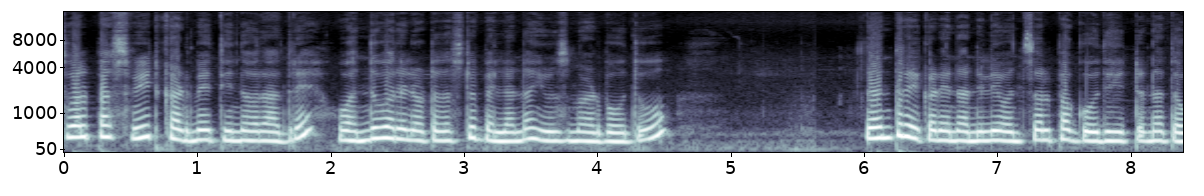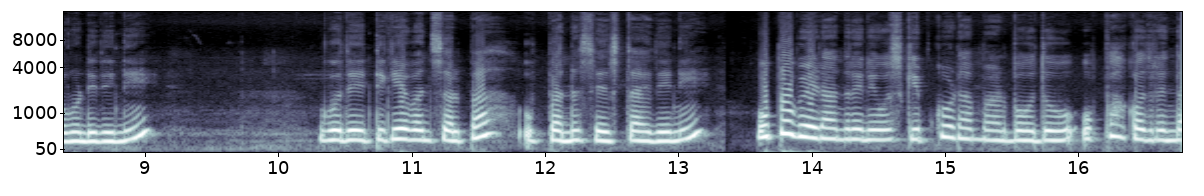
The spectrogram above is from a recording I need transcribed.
ಸ್ವಲ್ಪ ಸ್ವೀಟ್ ಕಡಿಮೆ ತಿನ್ನೋರಾದರೆ ಒಂದೂವರೆ ಲೋಟದಷ್ಟು ಬೆಲ್ಲನ ಯೂಸ್ ಮಾಡ್ಬೋದು. ನಂತರ ಈ ಕಡೆ ನಾನಿಲ್ಲಿ ಒಂದು ಸ್ವಲ್ಪ ಗೋಧಿ ಹಿಟ್ಟನ್ನು ತಗೊಂಡಿದ್ದೀನಿ. ಗೋಧಿ ಹಿಟ್ಟಿಗೆ ಒಂದು ಸ್ವಲ್ಪ ಉಪ್ಪನ್ನು ಸೇರಿಸ್ತಾ ಇದ್ದೀನಿ. ಉಪ್ಪು ಬೇಡ ಅಂದರೆ ನೀವು ಸ್ಕಿಪ್ ಕೂಡ ಮಾಡ್ಬೋದು. ಉಪ್ಪು ಹಾಕೋದ್ರಿಂದ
